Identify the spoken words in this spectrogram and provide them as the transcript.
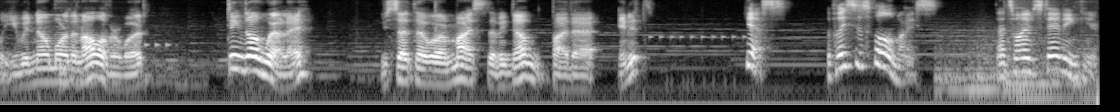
Well, you would know more than Oliver would. Ding Dong Well, eh? You said there were mice living down by there, ain't it? Yes. The place is full of mice. That's why I'm standing here,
